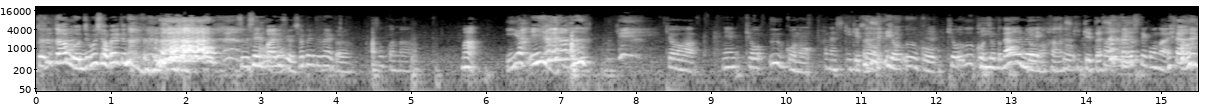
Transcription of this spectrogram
ちょっと多分自分喋れてないから。先輩ですよ。喋れてないから。そうかな。まあいいや。いいや。今日はね今日ウーコの話聞けたし。今日ウーコ今日ウーコちょっとンランドの話聞けたし。対面してこない人今日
